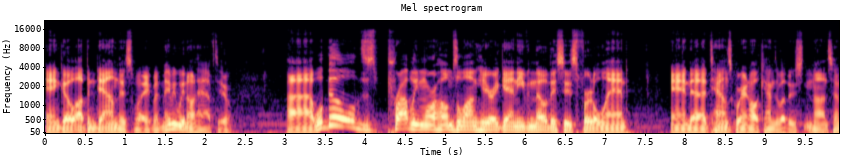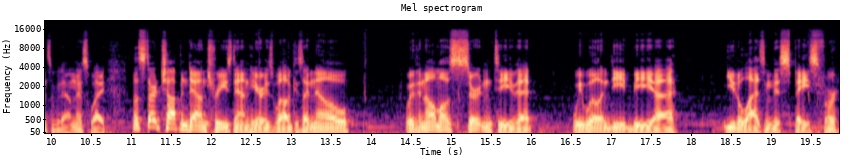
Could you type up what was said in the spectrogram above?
and go up and down this way, but maybe we don't have to. Uh, we'll build probably more homes along here again, even though this is fertile land. And uh, town square and all kinds of other nonsense will go down this way. Let's start chopping down trees down here as well, because I know with an almost certainty that we will indeed be uh, utilizing this space for,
